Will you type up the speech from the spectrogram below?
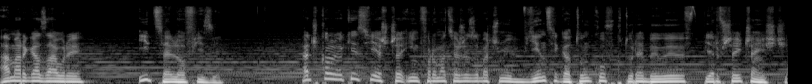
amargazaury i celofizy. Aczkolwiek jest jeszcze informacja, że zobaczymy więcej gatunków, które były w pierwszej części.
